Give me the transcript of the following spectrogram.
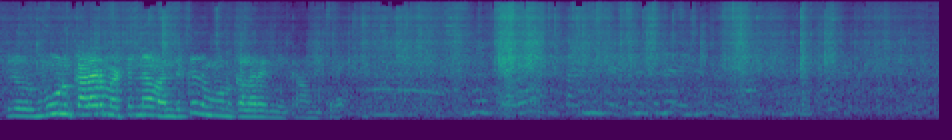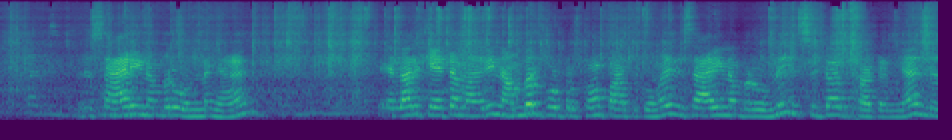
இதில் ஒரு மூணு கலர் மட்டும்தான் வந்திருக்கு. இந்த மூணு கலர் இன்றைக்கி காமிக்கிறேன். இது நம்பர் ஒன்றுங்க எல்லாரும் கேட்ட மாதிரி நம்பர் போட்டிருக்கோம் பார்த்துக்கோங்க. இது சாரி நம்பர் ஒன்று இது சித்தார்த் காட்டனுங்க இந்த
